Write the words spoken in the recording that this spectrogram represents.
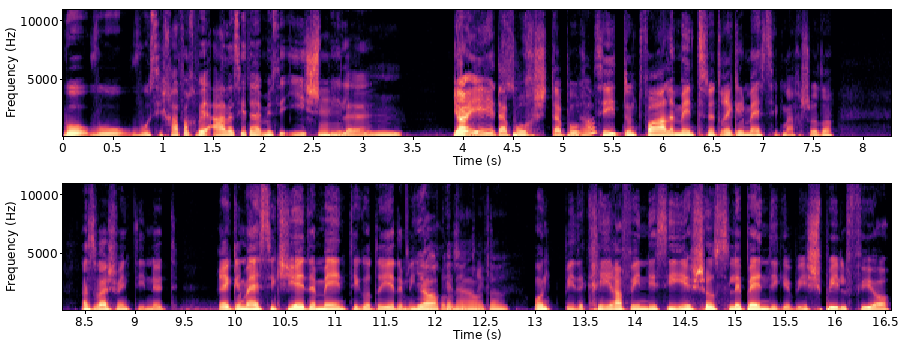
Wo, wo, wo sich einfach wie alles wieder müssen einspielen Mhm. Ja, eh, da brauchst da braucht Ja. Zeit. Und vor allem, wenn du es nicht regelmäßig machst, oder? Also weißt du, wenn du nicht regelmäßig jeden Montag oder jeden Mittwoch Ja, oder so genau, triffst. oder? Und bei der Kira finde ich, sie ist schon das lebendige Beispiel für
